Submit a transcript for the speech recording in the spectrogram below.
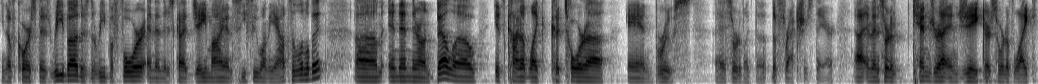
You know, of course, there's Reba, there's the Reba Four, and then there's kind of J. Maya and Sifu on the outs a little bit. Um, and then they're on Bello. It's kind of like Katurah and Bruce, uh, sort of like the the fractures there. Uh, and then sort of Kendra and Jake are sort of like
